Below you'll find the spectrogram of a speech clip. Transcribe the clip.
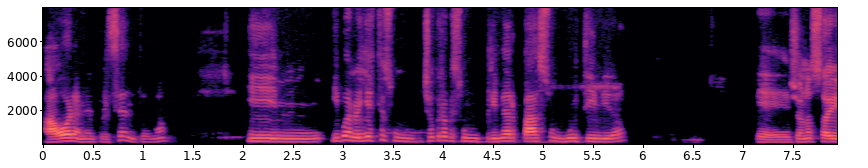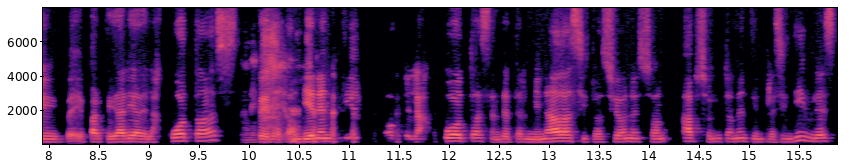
ahora en el presente. ¿no? Y, y, bueno, y este es un, yo creo que es un primer paso muy tímido eh, yo no soy eh, partidaria de las cuotas, pero también entiendo que las cuotas en determinadas situaciones son absolutamente imprescindibles.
